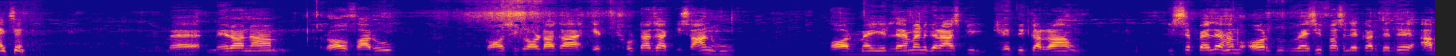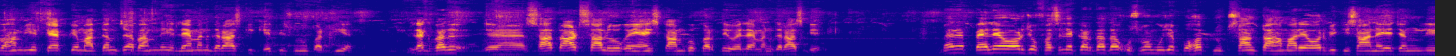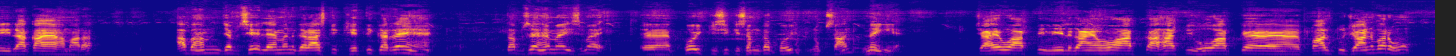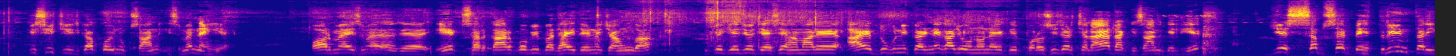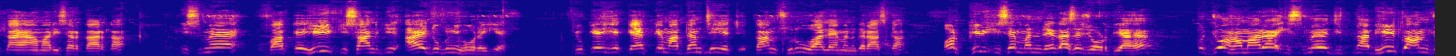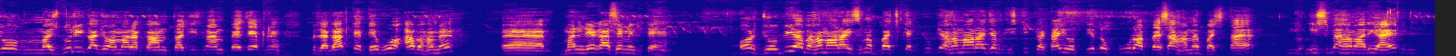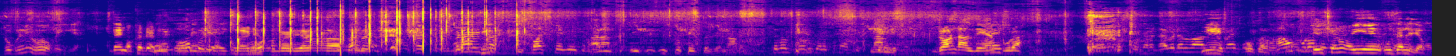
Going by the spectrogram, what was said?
Action मैं, मेरा नाम रौ फारूक, गाँव सिकरौडा का एक छोटा सा किसान हूँ और मैं ये लेमन ग्रास की खेती कर रहा हूँ। इससे पहले हम और वैसी फ़सलें करते थे। अब हम ये कैप के माध्यम से अब हमने ये लेमन ग्रास की खेती शुरू कर दी है। लगभग सात आठ साल हो गए हैं इस काम को करते हुए लेमन ग्रास के। मैंने पहले और जो फ़सलें करता था, उसमें मुझे बहुत नुकसान था। हमारे और भी किसान है, ये जंगली इलाका है हमारा। अब हम जब से लेमन ग्रास की खेती कर रहे हैं, तब से हमें इसमें कोई किसी किस्म का कोई नुकसान नहीं है। चाहे वो आपकी नील गाय हो, आपका हाथी हो, आपके पालतू जानवर हो, किसी चीज़ का कोई नुकसान इसमें नहीं है। और मैं इसमें एक सरकार को भी बधाई देनी चाहूँगा क्योंकि ये जो जैसे हमारे आय दुगनी करने का जो उन्होंने एक प्रोसीजर चलाया था किसान के लिए, ये सबसे बेहतरीन तरीका है हमारी सरकार का इसमें वाकई ही किसान की आय दुगनी हो रही है, क्योंकि ये कैप के माध्यम से ये काम शुरू हुआ लेमन ग्रास का, और फिर इसे मनरेगा से जोड़ दिया है। तो जो हमारा इसमें जितना भी काम, जो मजदूरी का जो हमारा काम था, जिसमें हम पैसे अपने लगाते थे, वो अब हमें मनरेगा से मिलते हैं। और जो भी अब हमारा इसमें बच के, क्योंकि हमारा जब इसकी कटाई होती है तो पूरा पैसा हमें बचता है। तो इसमें हमारी आय दुगनी हो गई है। ओके डन बढ़िया से इस- इसको सेव कर देना नाम लिख ड्रोन डाल दे यार पूरा। ये चलो ये उधर ले जाओ।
